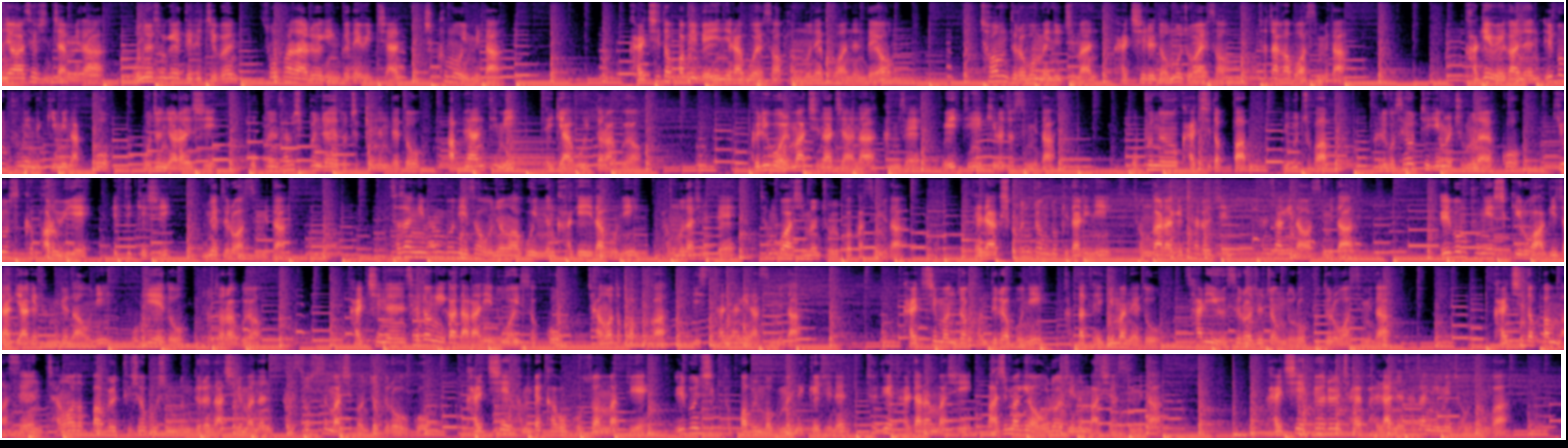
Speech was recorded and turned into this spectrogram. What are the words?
안녕하세요 진짜입니다. 오늘 소개해드릴 집은 송파나루역 인근에 위치한 치쿠모입니다. 갈치덮밥이 메인이라고 해서 방문해 보았는데요. 처음 들어본 메뉴지만 갈치를 너무 좋아해서 찾아가 보았습니다. 가게 외관은 일본풍의 느낌이 났고 오전 11시 오픈 30분 전에 도착했는데도 앞에 한 팀이 대기하고 있더라고요. 그리고 얼마 지나지 않아 금세 웨이팅이 길어졌습니다. 오픈 후 갈치덮밥, 유부초밥, 그리고 새우튀김을 주문하였고 키오스크 바로 위에 에티켓이 눈에 들어왔습니다. 사장님 한 분이서 운영하고 있는 가게이다 보니 방문하실 때 참고하시면 좋을 것 같습니다. 대략 10분 정도 기다리니 정갈하게 차려진 한상이 나왔습니다. 일본풍의 식기로 아기자기하게 담겨 나오니 보기에도 좋더라고요. 갈치는 세 덩이가 나란히 누워 있었고 장어덮밥과 비슷한 향이 났습니다. 갈치 먼저 건드려 보니 갖다 대기만 해도 살이 으스러질 정도로 부드러웠습니다. 갈치덮밥 맛은 장어덮밥을 드셔보신 분들은 아실만한 그 소스 맛이 먼저 들어오고 갈치의 담백하고 고소한 맛 뒤에 일본식 덮밥을 먹으면 느껴지는 특유의 달달한 맛이 마지막에 어우러지는 맛이었습니다. 갈치의 뼈를 잘 발라낸 사장님의 정성과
